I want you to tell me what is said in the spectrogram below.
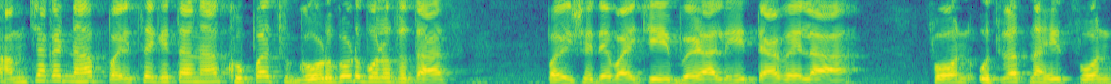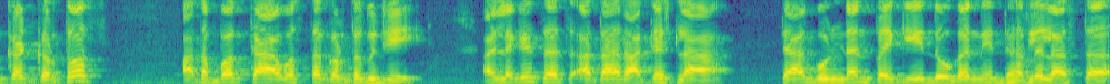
आमच्याकडनं पैसे घेताना खूपच गोड गोड बोलत होतास. पैसे देवायची वेळ आली त्यावेळेला फोन उचलत नाहीस फोन कट करतोस? आता बघ काय अवस्था करतो तुझी. आणि लगेचच आता राकेशला त्या गुंडांपैकी दोघांनी धरलेलं असतं.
